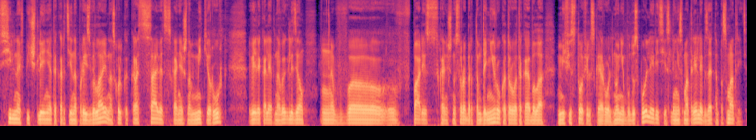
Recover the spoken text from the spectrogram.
сильное впечатление эта картина произвела, и насколько красавец, конечно, Микки Рурк великолепно выглядел в, в паре, с, конечно, с Робертом Де Ниро, у которого такая была мефистофельская роль. Но не буду спойлерить, если не смотрели, обязательно посмотрите.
